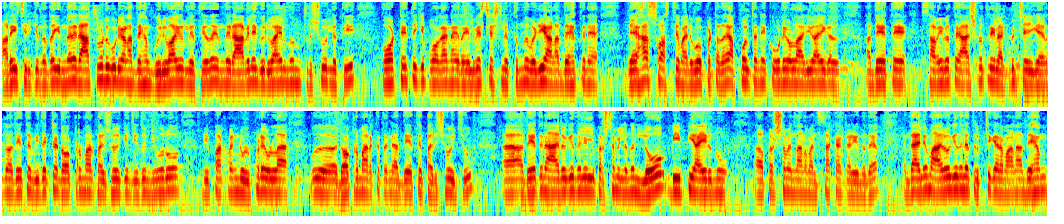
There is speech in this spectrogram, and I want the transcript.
അറിയിച്ചിരിക്കുന്നത്. ഇന്നലെ രാത്രിയോട് കൂടിയാണ് അദ്ദേഹം ഗുരുവായൂരിലെത്തിയത്. ഇന്ന് രാവിലെ ഗുരുവായൂരിൽ നിന്നും തൃശ്ശൂരിലെത്തി കോട്ടയത്തേക്ക് പോകാനായി റെയിൽവേ സ്റ്റേഷനിൽ എത്തുന്ന വഴിയാണ് അദ്ദേഹത്തിന് ദേഹാസ്വാസ്ഥ്യം അനുഭവപ്പെട്ടത്. അപ്പോൾ തന്നെ കൂടെയുള്ള അനുയായികൾ അദ്ദേഹത്തെ സമീപത്തെ ആശുപത്രിയിൽ അഡ്മിറ്റ് ചെയ്യുകയായിരുന്നു. അദ്ദേഹത്തെ വിദഗ്ധ ഡോക്ടർമാർ പരിശോധിക്കുകയും ചെയ്തു. ന്യൂറോ ഡിപ്പാർട്ട്മെന്റ് ഉൾപ്പെടെയുള്ള ഡോക്ടർമാരൊക്കെ തന്നെ അദ്ദേഹത്തെ പരിശോധിച്ചു. അദ്ദേഹത്തിന് ആരോഗ്യനിലയിൽ പ്രശ്നമില്ലെന്നും ലോ ബി പി ആയിരുന്നു പ്രശ്നമെന്നാണ് മനസ്സിലാക്കാൻ കഴിയുന്നത്. എന്തായാലും ആരോഗ്യനില തൃപ്തികരമാണ്. അദ്ദേഹം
